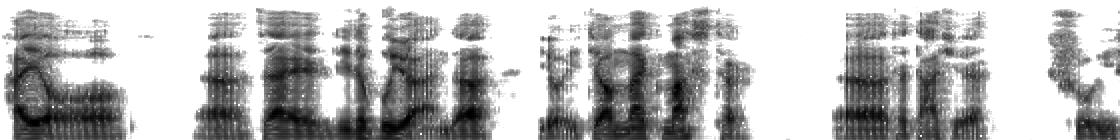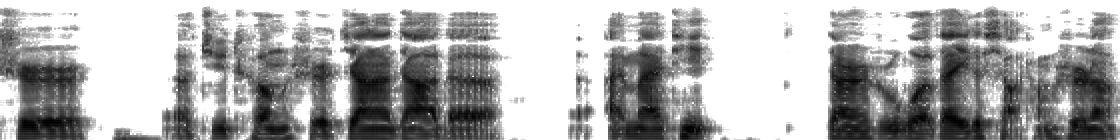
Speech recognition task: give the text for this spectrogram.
还有呃，在离得不远的有一叫 McMaster 呃的大学，属于是呃，据称是加拿大的 MIT。但是如果在一个小城市呢，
